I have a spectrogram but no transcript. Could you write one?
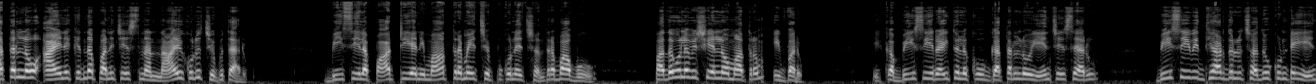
గతంలో ఆయన కింద పనిచేసిన నాయకులు చెబుతారు. బీసీల పార్టీ అని మాత్రమే చెప్పుకునే చంద్రబాబు పదవుల విషయంలో మాత్రం ఇవ్వరు. ఇక బీసీ రైతులకు గతంలో ఏం చేశారు? బీసీ విద్యార్థులు చదువుకుంటే ఏం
